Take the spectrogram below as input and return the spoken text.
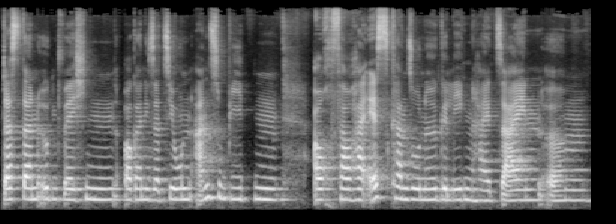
das dann irgendwelchen Organisationen anzubieten. Auch VHS kann so eine Gelegenheit sein. Ähm,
